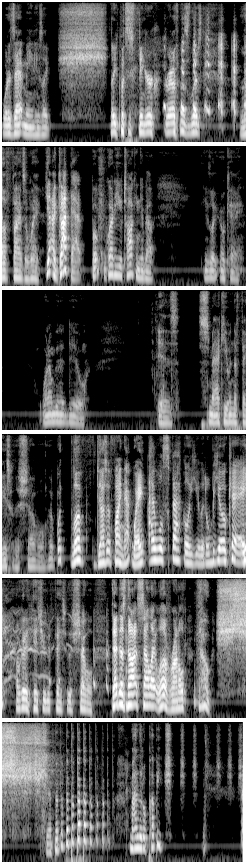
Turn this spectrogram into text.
what does that mean? He's like, shh. Like he puts his finger right on his lips. Love finds a way. Yeah, I got that. But what are you talking about? He's like, okay, what I'm gonna do is smack you in the face with a shovel. What love doesn't find that way? I will spackle you. It'll be okay. I'm gonna hit you in the face with a shovel. That does not sound like love, Ronald. No, shh. My little puppy. Shh, shh, shh, shh, shh, shh.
